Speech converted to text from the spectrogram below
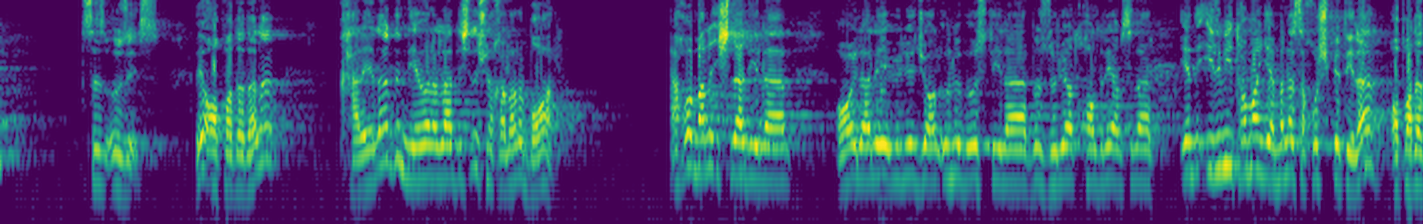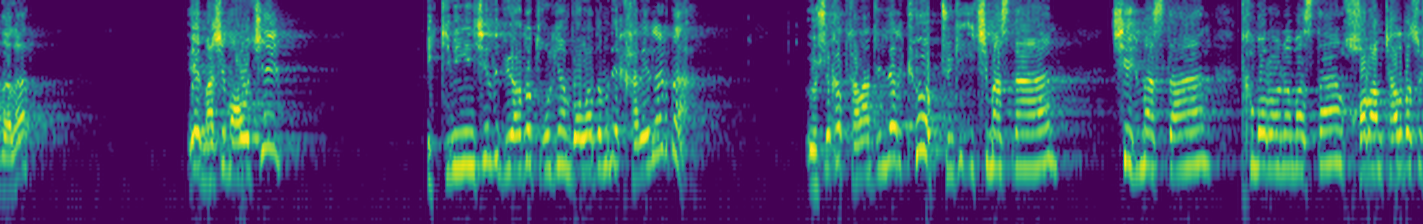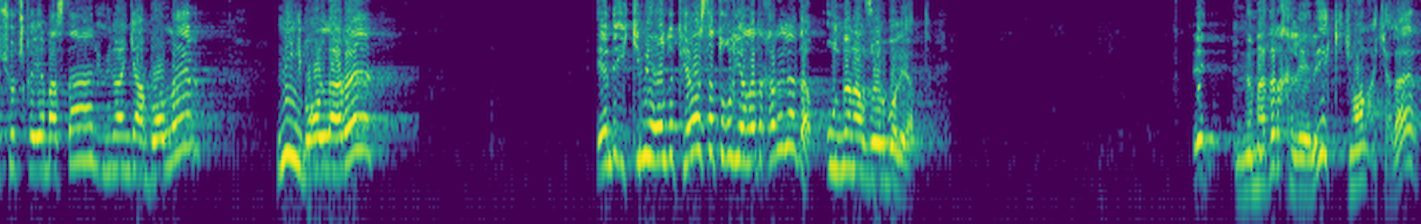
Siz o'zingiz. E opa dadalar qaranglarda nevaralarni ichida shunaqalari bor. Ahvol mana ishladinglar oilali uyli joy unib o'sdinglar bir zurriyot qoldiryapsizlar. Endi ilmiy tomonga bir narsa qo'shib ketinglar opa dadalar e mana shu movichi ikki minginchi yilda bu yoqda tug'ilgan bo'ladimi qaranglarda. O'shaqa talantlilar ko'p chunki ichmasdan chekmasdan qimor o'ynamasdan harom kalbasa cho'chqa yemasdan uylangan bolalarning bolalari endi ikki ming o'nda tevasda tug'ilganlarni qaranglarda undan ham zo'r bo'lyapti. E nimadir qilaylik jon akalar?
